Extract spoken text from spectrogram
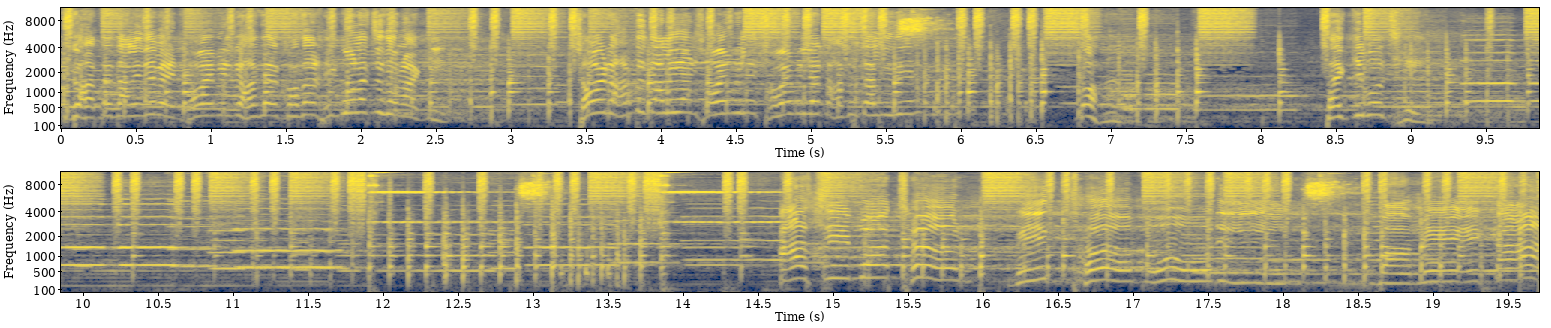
একটু হাতে তালি দেবেন? সবাই মিলে হাতে, কথা ঠিক বলেছে তো নাকি? সবাই হাতে তালি দেন, সবাই মিলে সবাই মিলে হাতে তালি দিয়ে তাই কি বলছি? আশি বছর বৃদ্ধ বুড়ি বামে কাটে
